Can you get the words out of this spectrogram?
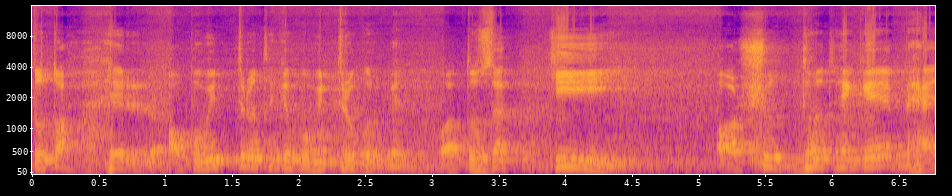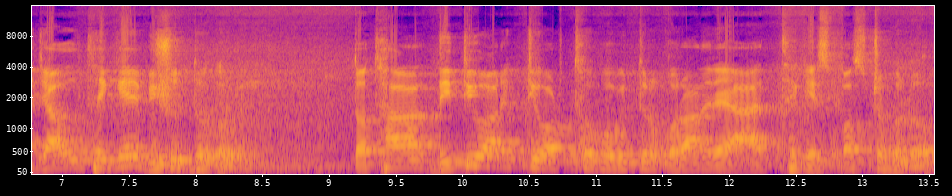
তুতহের, অপবিত্র থেকে পবিত্র করবেন। অতুজাক্কি অশুদ্ধ থেকে, ভেজাল থেকে বিশুদ্ধ করবেন। তথা দ্বিতীয় আরেকটি অর্থ পবিত্র কোরআনের আয়াত থেকে স্পষ্ট হলো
